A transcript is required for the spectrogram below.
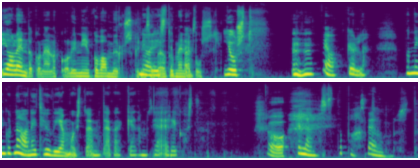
jo lentokoneella, kun oli niin kova myrsky, niin Joo, se joutui menemään päästä. bussilla. Just. Mm-hmm. Joo, kyllä. Mutta niinku, nämä on niitä hyviä muistoja, mitä kaikkea tämmöisiä erikoista Joo, elämässä tapahtuu. sellaista.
